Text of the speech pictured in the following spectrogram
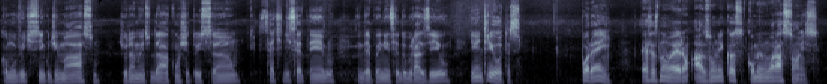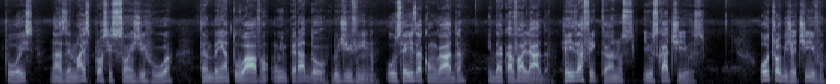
como 25 de março, juramento da Constituição, 7 de setembro, independência do Brasil e entre outras. Porém, essas não eram as únicas comemorações, pois nas demais procissões de rua também atuavam o imperador do divino, os reis da congada e da cavalhada, reis africanos e os cativos. Outro objetivo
